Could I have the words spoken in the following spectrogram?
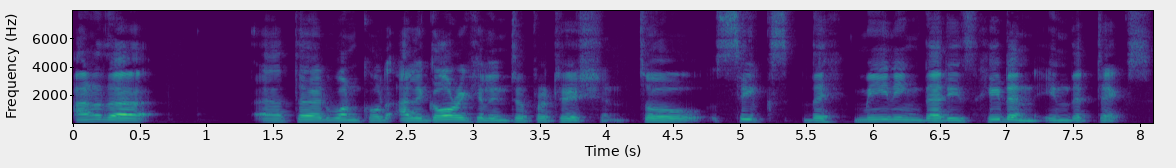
another uh, third one called allegorical interpretation. So, seeks the meaning that is hidden in the text,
